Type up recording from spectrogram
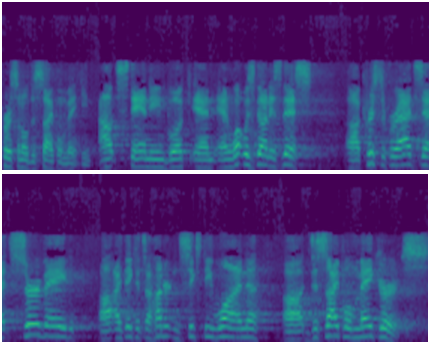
Personal Disciple Making. Outstanding book. And, and what was done is this. Uh, Christopher Adsit surveyed, uh, I think it's 161 uh, disciple makers,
